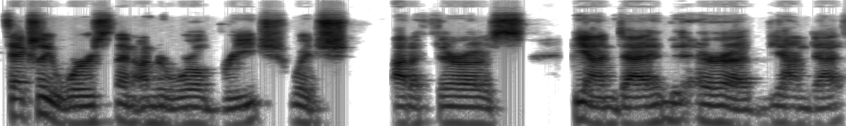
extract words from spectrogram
it's actually worse than Underworld Breach, which out of Theros Beyond Dead or uh, Beyond Death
